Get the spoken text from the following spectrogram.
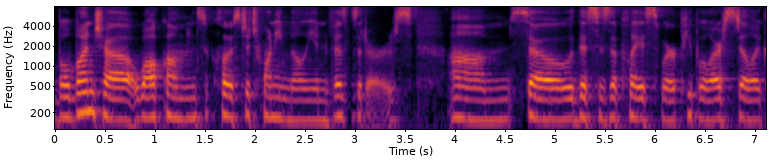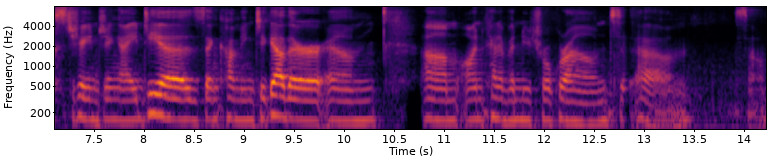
Bulbancha welcomed close to 20 million visitors. Um, so this is a place where people are still exchanging ideas and coming together um, um, on kind of a neutral ground. Um, so.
